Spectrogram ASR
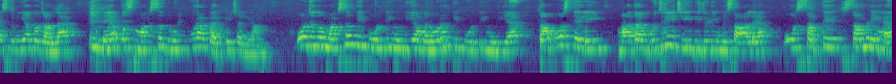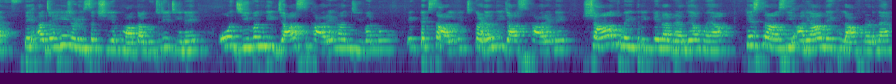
ਇਸ ਦੁਨੀਆ ਤੋਂ ਜਾਂਦਾ ਕਿ ਮੈਂ ਉਸ ਮਕਸਦ ਨੂੰ ਪੂਰਾ ਕਰਕੇ ਚੱਲਿਆ। ਉਹ ਜਦੋਂ ਮਕਸਦ ਦੀ ਪੂਰਤੀ ਹੁੰਦੀ ਹੈ, ਮਨੋਰਥ ਦੀ ਪੂਰਤੀ ਹੁੰਦੀ ਹੈ, ਤਾਂ ਉਸ ਦੇ ਲਈ ਮਾਤਾ ਗੁਜਰੀ ਜੀ ਦੀ ਜਿਹੜੀ ਮਿਸਾਲ ਹੈ ਉਹ ਸਭ ਦੇ ਸਾਹਮਣੇ ਹੈ ਤੇ ਅਜਿਹੀ ਜਿਹੜੀ ਸ਼ਖਸੀਅਤ ਮਾਤਾ ਗੁਜਰੀ ਜੀ ਨੇ, ਉਹ ਜੀਵਨ ਦੀ ਜਾਚ ਸਿਖਾ ਰਹੇ ਹਨ, ਜੀਵਨ ਨੂੰ ਇੱਕ ਟਕਸਾਲ ਵਿੱਚ ਘੜਨ ਦੀ ਜਾਚ ਸਿਖਾ ਰਹੇ ਨੇ, ਸ਼ਾਂਤਮਈ ਤਰੀਕੇ ਨਾਲ ਰਹਿੰਦਿਆਂ ਹੋਇਆਂ ਕਿਸ ਤਰ੍ਹਾਂ ਅਸੀਂ ਅਨਿਆਂ ਦੇ ਖਿਲਾਫ ਲੜਨਾ ਹੈ,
